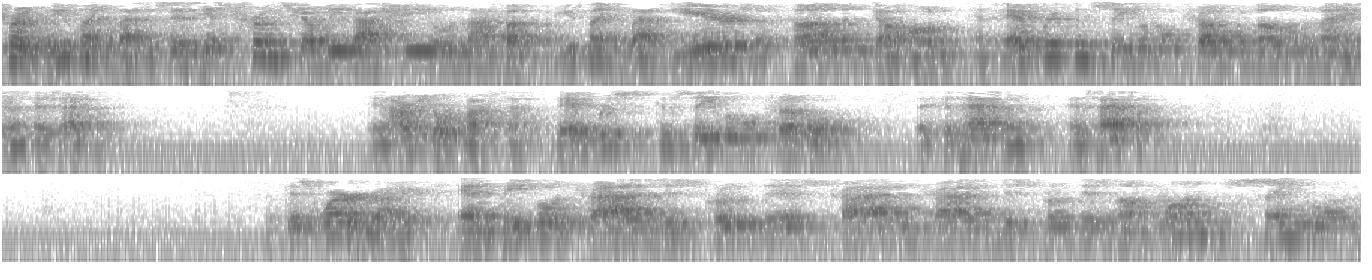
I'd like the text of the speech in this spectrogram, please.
truth. You think about it. It says, His truth shall be thy shield and thy buckler. You think about it. Years have come and gone, and every conceivable trouble known to man has happened. In our short lifetime, every conceivable trouble that can happen has happened. But this word right here, and people have tried to disprove this, tried and tried to disprove this. Not one single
